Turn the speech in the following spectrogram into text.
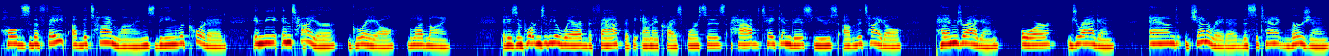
holds the fate of the timelines being recorded in the entire Grail bloodline. It is important to be aware of the fact that the Antichrist forces have taken this use of the title Pendragon or Dragon and generated the satanic version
